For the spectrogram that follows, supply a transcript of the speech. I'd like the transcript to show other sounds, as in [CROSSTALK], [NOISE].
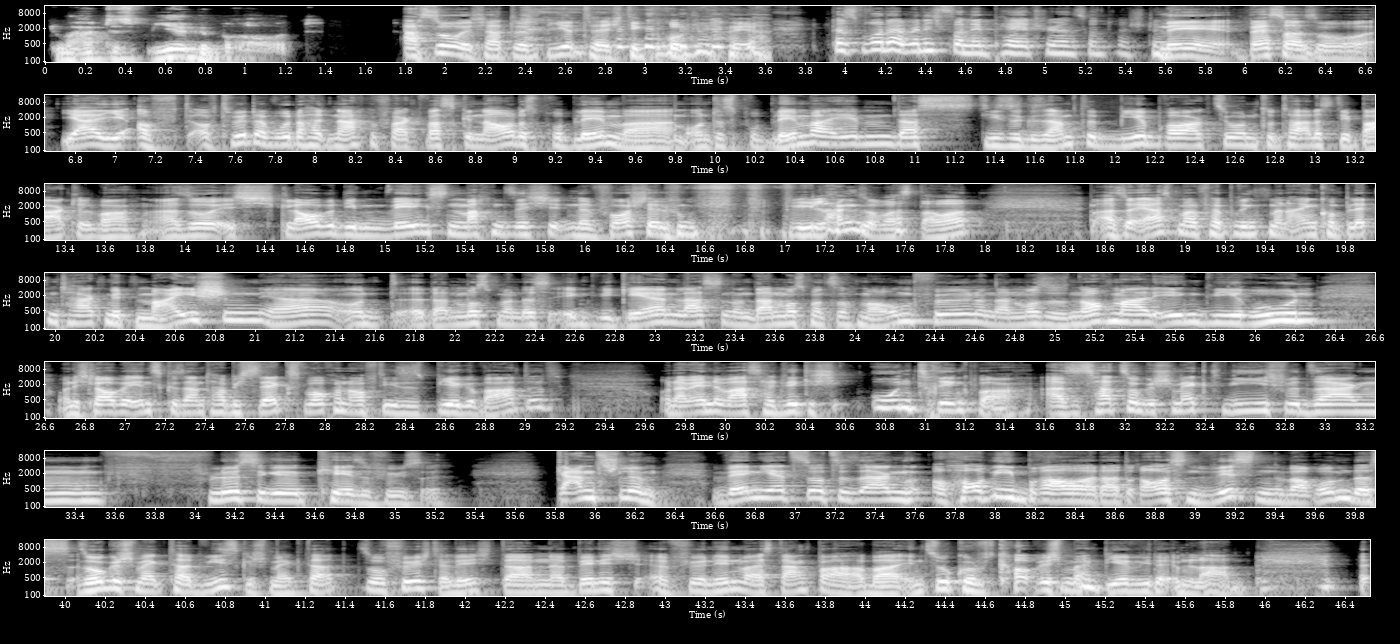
Du hattest Bier gebraut. Ach so, ich hatte Biertechnikprobleme, ja. [LAUGHS] Das wurde aber nicht von den Patreons unterstützt. Nee, besser so. Ja, auf, auf Twitter wurde halt nachgefragt, was genau das Problem war. Und das Problem war eben, dass diese gesamte Bierbrauaktion ein totales Debakel war. Also ich glaube, die wenigsten machen sich eine Vorstellung, [LAUGHS] wie lang sowas dauert. Also erstmal verbringt man einen kompletten Tag mit Maischen, ja, und äh, dann muss man das irgendwie gären lassen und dann muss man es nochmal umfüllen und dann muss es nochmal irgendwie ruhen. Und ich glaube, insgesamt habe ich sechs Wochen auf dieses Bier gewartet. Und am Ende war es halt wirklich untrinkbar. Also es hat so geschmeckt wie, ich würde sagen, flüssige Käsefüße. Ganz schlimm. Wenn jetzt sozusagen Hobbybrauer da draußen wissen, warum das so geschmeckt hat, wie es geschmeckt hat, so fürchterlich, dann äh, bin ich äh, für einen Hinweis dankbar. Aber in Zukunft [LAUGHS] kaufe ich mein Bier wieder im Laden.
